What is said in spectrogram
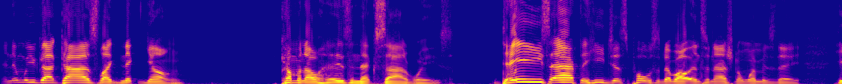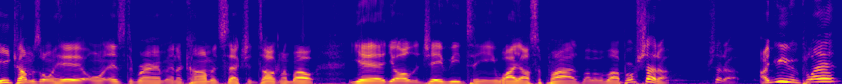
And then when you got guys like Nick Young coming out his neck sideways, Days after he just posted about International Women's Day, he comes on here on Instagram in a comment section talking about, yeah, y'all the JV team, why y'all surprised, blah, blah, blah. Bro, shut up. Shut up. Are you even playing?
